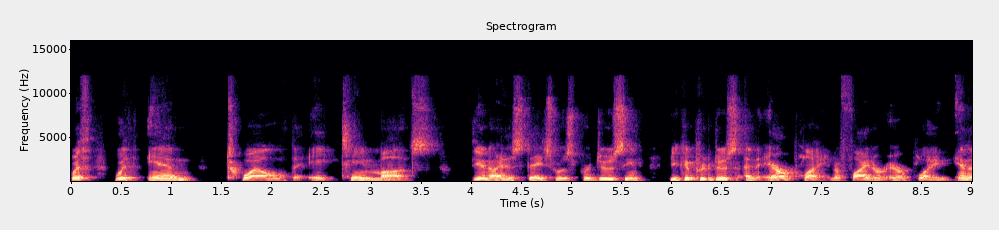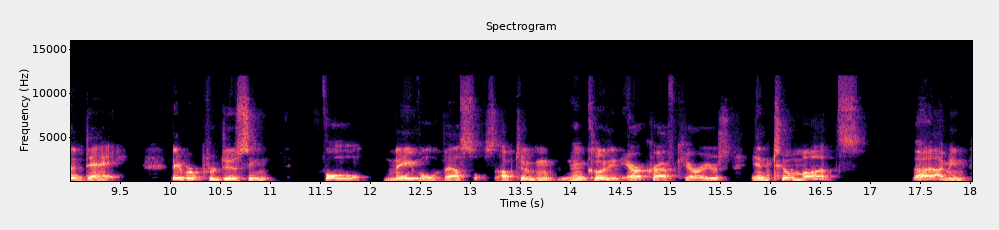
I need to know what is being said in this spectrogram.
with within 12 to 18 months, the United States was producing, you could produce an airplane, a fighter airplane in a day. They were producing full naval vessels, up to including aircraft carriers, in two months. Uh, I mean,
